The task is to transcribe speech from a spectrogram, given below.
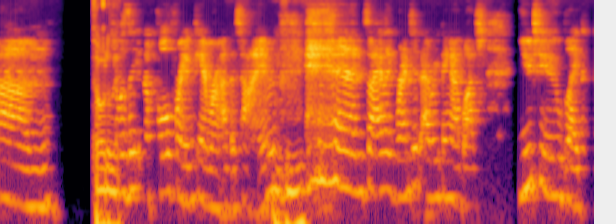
Um, totally. It was like a full frame camera at the time, mm-hmm. and so I like rented everything. I watched YouTube like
